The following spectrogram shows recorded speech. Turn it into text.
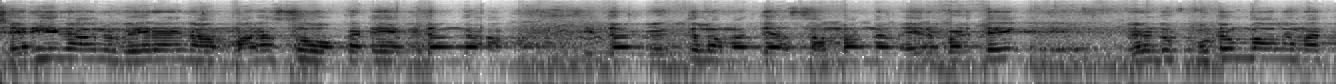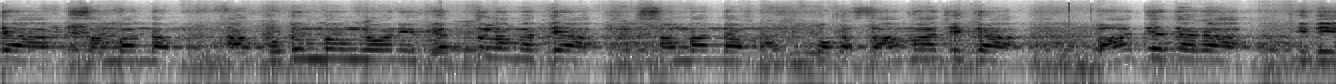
శరీరాలు వేరైన మనస్సు ఒకటే విధంగా ఇద్దరు వ్యక్తుల మధ్య సంబంధం ఏర్పడితే రెండు కుటుంబాల మధ్య సంబంధం ఆ కుటుంబంలోని వ్యక్తుల మధ్య సంబంధం ఒక సామాజిక బాధ్యతగా ఇది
